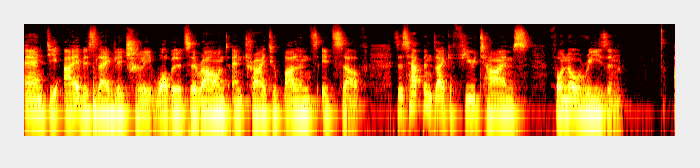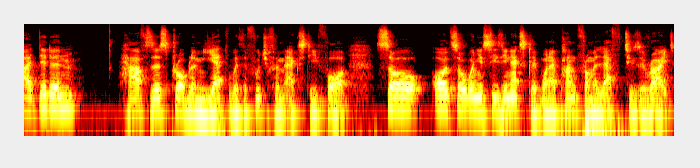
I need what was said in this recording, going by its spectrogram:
and the IBIS like literally wobbles around and try to balance itself. This happened like a few times for no reason. I didn't have this problem yet with the Fujifilm X-T4. So also when you see the next clip, when I punt from a left to the right,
